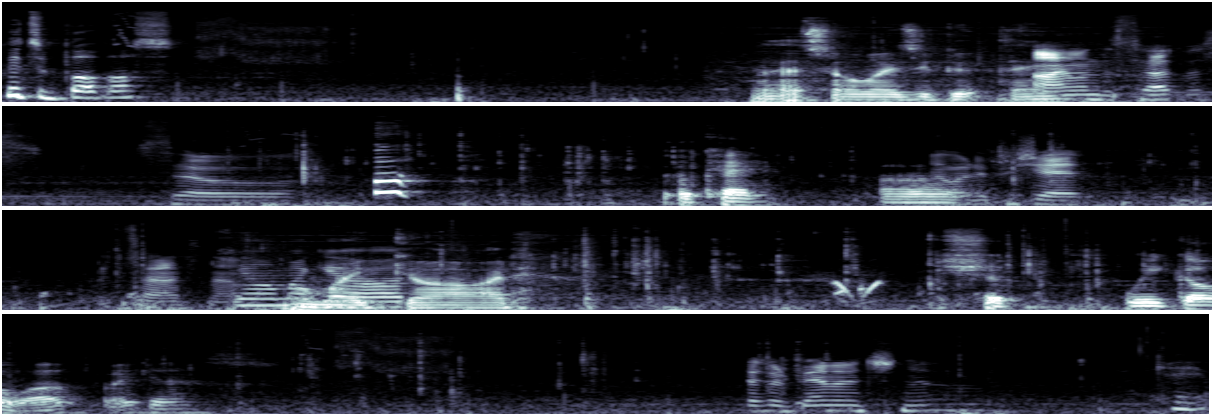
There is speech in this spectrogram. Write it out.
It's above us. Well, that's always a good thing. I'm on the surface, so Okay. I Uh, would appreciate with silence now. Oh my oh my god. god. should we go up, I guess? Special damage? No. Okay.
